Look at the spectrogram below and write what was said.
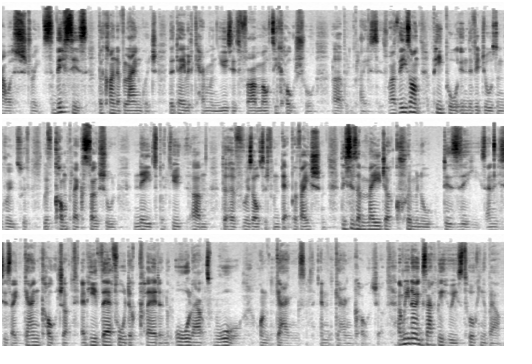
our streets. This is the kind of language that David Cameron uses for our multicultural urban places. Right, these aren't people, individuals, and groups with, with complex social needs, but um, that have resulted from deprivation. This is a major criminal disease, and this is a gang culture. And he therefore declared an all-out war on gangs and gang culture. And we know exactly who he's talking about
